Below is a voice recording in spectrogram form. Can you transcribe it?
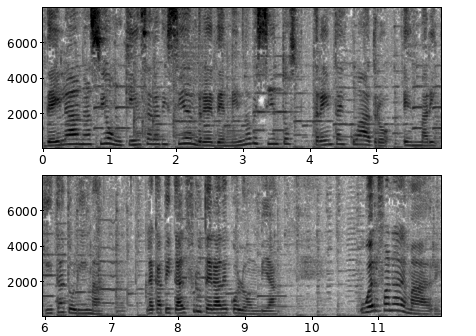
Deila nació un 15 de diciembre de 1934 en Mariquita, Tolima, la capital frutera de Colombia. Huérfana de madre,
